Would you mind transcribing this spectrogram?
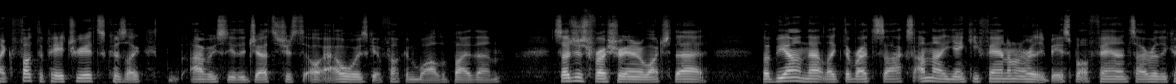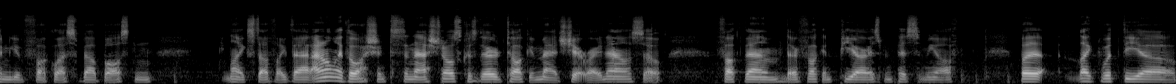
like fuck the Patriots because like obviously the Jets just oh, I always get fucking walled by them, so it's just frustrating to watch that. But beyond that, like the Red Sox, I'm not a Yankee fan. I'm not really a baseball fan, so I really couldn't give a fuck less about Boston, like stuff like that. I don't like the Washington Nationals because they're talking mad shit right now. So, fuck them. Their fucking PR has been pissing me off. But like with the, uh,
